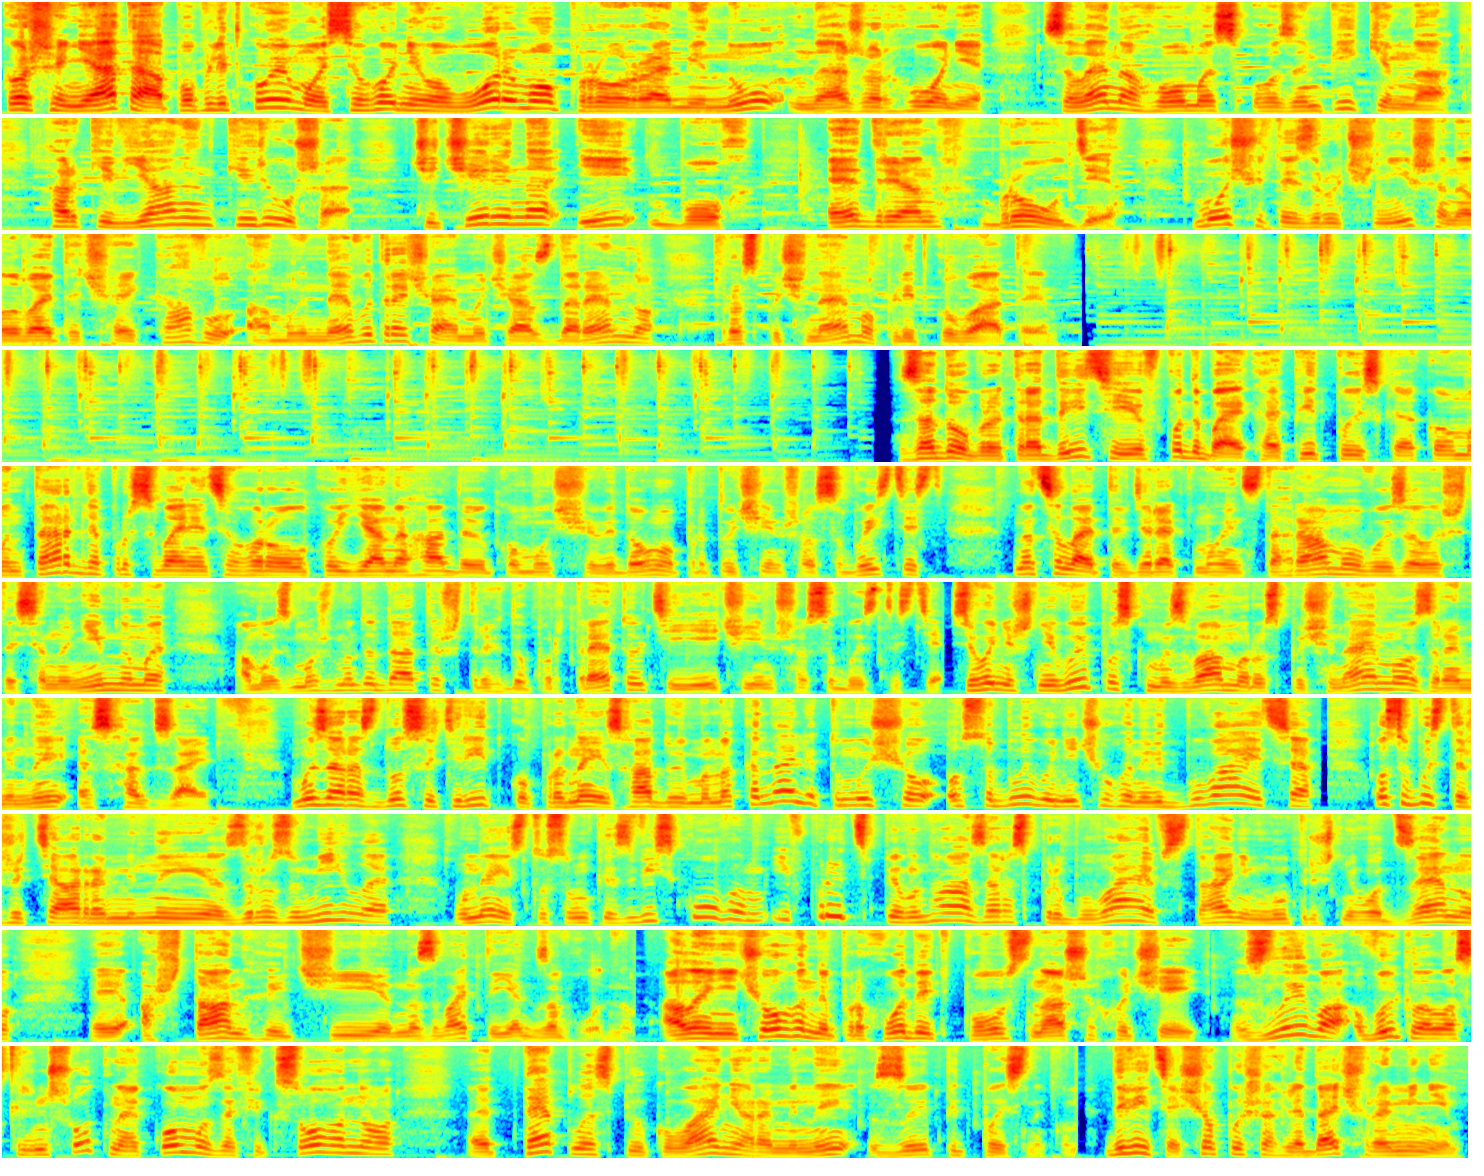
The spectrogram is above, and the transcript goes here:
Кошенята, попліткуємо. Сьогодні говоримо про раміну на жаргоні. Селена Гомес Оземпіківна, харків'янин Кірюша, Чечеріна і Бог Едріан Броуді. Мощуйте зручніше, наливайте чай каву, а ми не витрачаємо час даремно, розпочинаємо пліткувати. За доброю традицією, вподобайка, підписка, коментар для просування цього ролику. Я нагадую, кому що відомо про ту чи іншу особистість. Надсилайте в директ мого інстаграму, ви залишитесь анонімними, а ми зможемо додати штрих до портрету тієї чи іншої особистості. Сьогоднішній випуск ми з вами розпочинаємо з Раміни Есхакзай. Ми зараз досить рідко про неї згадуємо на каналі, тому що особливо нічого не відбувається. Особисте життя Раміни зрозуміле, у неї стосунки з військовим, і в принципі вона зараз перебуває в стані внутрішнього дзену, е, аштанги чи називайте як завгодно. Але нічого не проходить повз наших очей. Злива виклала скріншот, на якому зафіксовано е, тепле спілкування Раміни з підписником. Дивіться, що пише глядач Раміні.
